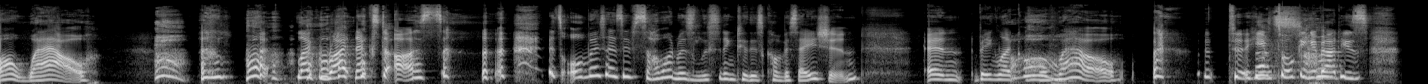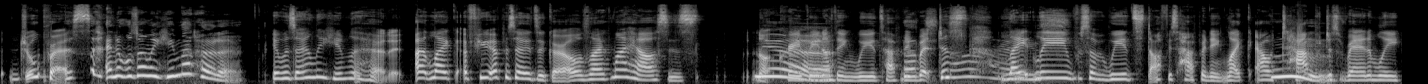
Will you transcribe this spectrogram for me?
Oh wow. like right next to us. it's almost as if someone was listening to this conversation and being like, Oh, wow. to him That's talking so- about his drill press. And it was only him that heard it. It was only him that heard it. Uh, like a few episodes ago, I was like, my house is not Yeah. creepy, nothing weird's happening. That's but just nice. lately, some weird stuff is happening. Like our Hmm. tap just randomly,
